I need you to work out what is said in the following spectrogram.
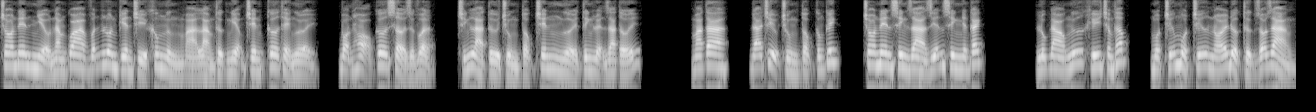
cho nên nhiều năm qua vẫn luôn kiên trì không ngừng mà làm thực nghiệm trên cơ thể người, bọn họ cơ sở dược vật, chính là từ chủng tộc trên người tinh luyện ra tới. Mà ta, đã chịu trùng tộc công kích, cho nên sinh ra diễn sinh nhân cách. Lục đào ngữ khí trầm thấp, một chữ một chữ nói được thực rõ ràng,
